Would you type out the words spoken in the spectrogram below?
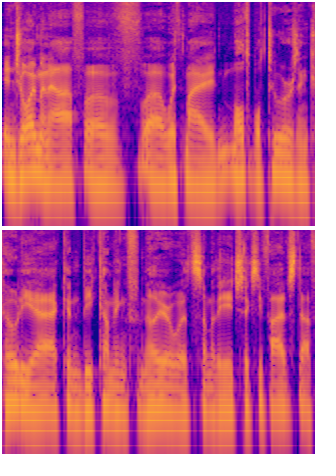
enjoyment off of uh, with my multiple tours in Kodiak and becoming familiar with some of the H65 stuff.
